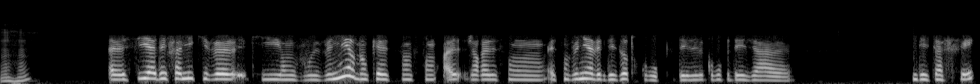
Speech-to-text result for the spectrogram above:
Mhm. Euh, S'il y a des familles qui veulent, qui ont voulu venir, donc elles sont, sont, euh, genre elles sont, elles sont venues avec des autres groupes, des groupes déjà euh, déjà faits,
